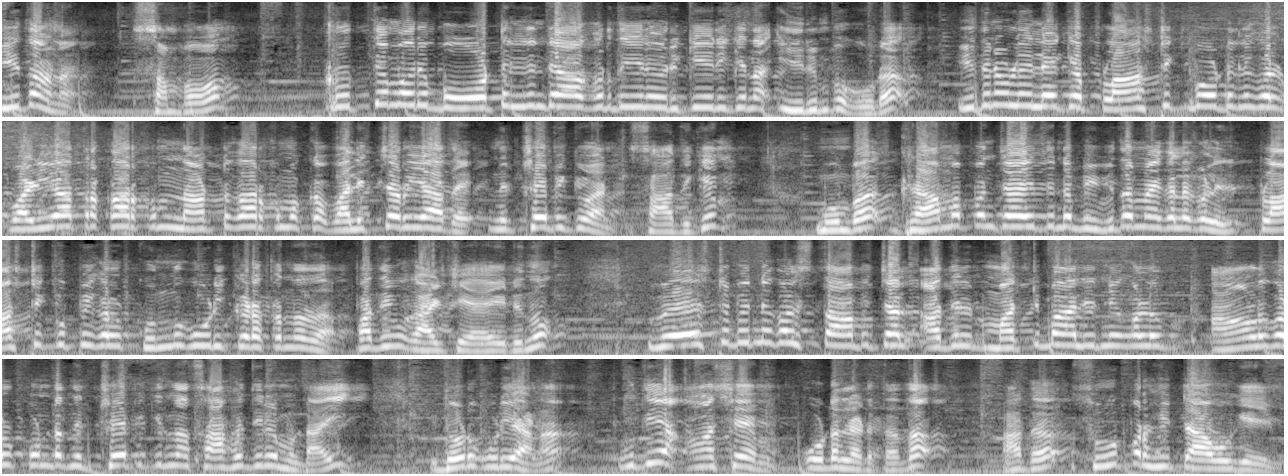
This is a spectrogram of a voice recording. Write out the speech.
ഇതാണ് സംഭവം. കൃത്യം ഒരു ബോട്ടിലിന്റെ ആകൃതിയിൽ ഒരുക്കിയിരിക്കുന്ന ഇരുമ്പ് കൂട്. ഇതിനുള്ളിലേക്ക് പ്ലാസ്റ്റിക് ബോട്ടിലുകൾ വഴിയാത്രക്കാർക്കും നാട്ടുകാർക്കുമൊക്കെ വലിച്ചെറിയാതെ നിക്ഷേപിക്കുവാൻ സാധിക്കും. മുമ്പ് ഗ്രാമപഞ്ചായത്തിന്റെ വിവിധ മേഖലകളിൽ പ്ലാസ്റ്റിക് കുപ്പികൾ കുന്നുകൂടി കിടക്കുന്നത് പതിവ് കാഴ്ചയായിരുന്നു. വേസ്റ്റ് ബിന്നുകൾ സ്ഥാപിച്ചാൽ അതിൽ മറ്റു മാലിന്യങ്ങളും ആളുകൾ കൊണ്ട് നിക്ഷേപിക്കുന്ന സാഹചര്യമുണ്ടായി. ഇതോടുകൂടിയാണ് പുതിയ ആശയം ഉടലെടുത്തത്. അത് സൂപ്പർ ഹിറ്റ് ആവുകയും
